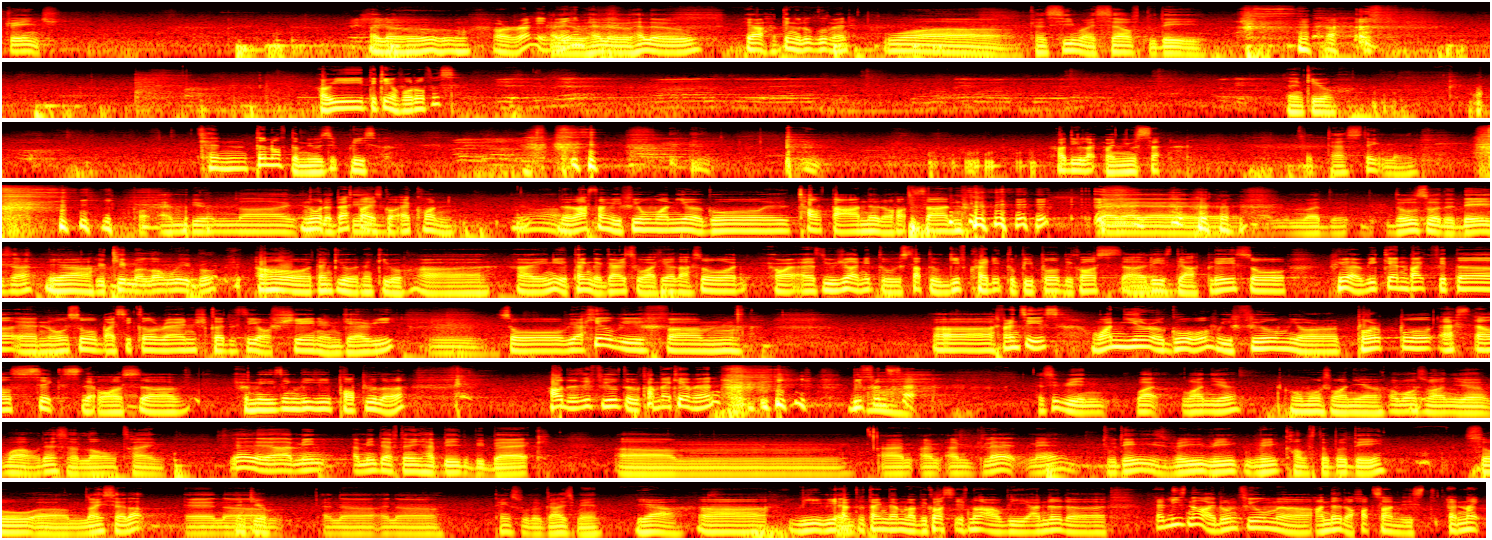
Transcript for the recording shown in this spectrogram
Strange. Hello. All right, Hello, man. hello, hello. Yeah, I think you look good, man. Wow, can see myself today. Are we taking a photo first? Yes. One, two, and three. So one more time. One, two, and okay. Thank you. Can turn off the music, please. How do you like my new set? Fantastic, man. Got ambient light. No, the best part is everything. got aircon. Yeah. The last time we filmed one year ago, Chao Ta under the hot sun. Yeah, yeah, yeah, yeah. yeah. I remember the, those were the days, huh? yeah. You came a long way, bro. Oh, thank you, thank you. Uh, I need to thank the guys who are here. lah. So, uh, as usual, I need to start to give credit to people because uh, this is their place. So, here at Weekend Bike Fitter and also Bicycle Ranch, courtesy of Shane and Gary. So, we are here with um, uh, Francis. One year ago, we filmed your purple SL6 that was uh, amazingly popular. How does it feel to come back here, man? Different set. Has it been, what, one year? Almost one year. Almost one year. Wow, that's a long time. Yeah, yeah. I mean, I mean, definitely happy to be back. Um, I'm, I'm, I'm glad, man. Today is very, very, very comfortable day. So um, nice setup and um, Thank you. and uh, and uh, thanks for the guys, man. Yeah, uh, we, we have to thank them lah because if not, I'll be under the. At least now I don't film uh, under the hot sun. It's at night,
